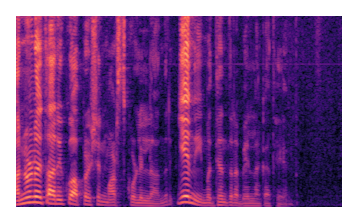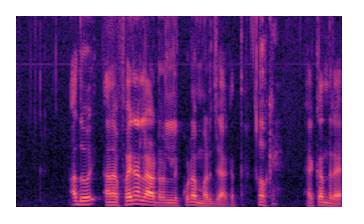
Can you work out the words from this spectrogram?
ಹನ್ನೊಂದನೇ ತಾರೀಕು ಆಪ್ರೇಷನ್ ಮಾಡಿಸ್ಕೊಳ್ಳಿಲ್ಲ ಅಂದರೆ ಏನು ಈ ಮಧ್ಯಂತರ ಬೇಲ್ನ ಕಥೆ ಅಂತ? ಅದು ಫೈನಲ್ ಆರ್ಡ್ರಲ್ಲಿ ಕೂಡ ಮರ್ಜ್ ಆಗುತ್ತೆ. ಓಕೆ ಯಾಕಂದರೆ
